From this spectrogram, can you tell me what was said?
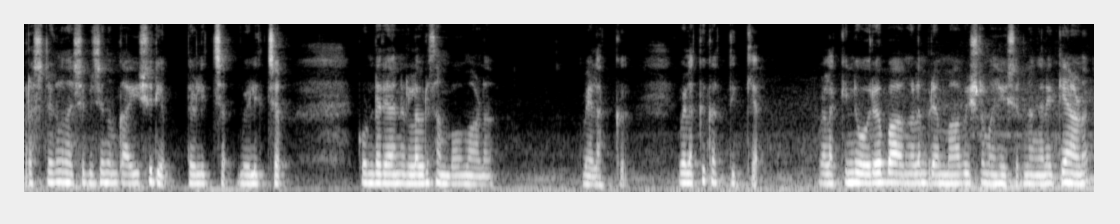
പ്രശ്നങ്ങൾ നശിപ്പിച്ച് നമുക്ക് ഐശ്വര്യം തെളിച്ചം വെളിച്ചം കൊണ്ടുവരാനുള്ള ഒരു സംഭവമാണ് വിളക്ക്. വിളക്ക് കത്തിക്കുക വിളക്കിന്റെ ഓരോ ഭാഗങ്ങളും ബ്രഹ്മ വിഷ്ണു മഹേശ്വരൻ അങ്ങനെയൊക്കെയാണ്.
